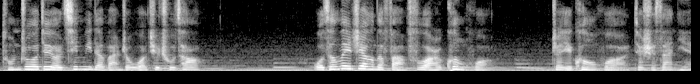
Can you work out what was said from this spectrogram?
同桌就又亲密地挽着我去出操。我曾为这样的反复而困惑，这一困惑就是三年。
